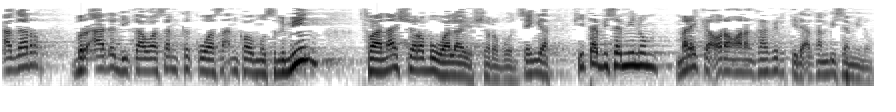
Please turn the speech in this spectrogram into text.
agar berada di kawasan kekuasaan kaum muslimin fanashrabu wa la yushrabun sehingga kita bisa minum mereka orang-orang kafir tidak akan bisa minum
